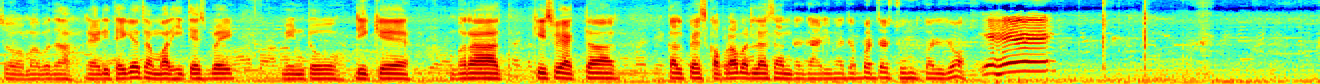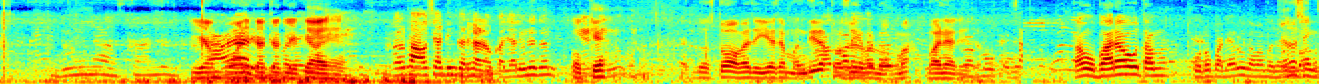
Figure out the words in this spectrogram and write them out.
જો અમે બધા રેડી થઈ ગયા છે અમારા હિતેશભાઈ મિન્ટો ડીકે ભરત કિશુ એક્ટર કલ્પેશ કપડાં બદલે છે અંદર ગાડીમાં જબરજસ્ત ઝૂમ કર્યું જો એ હે ये हम पानी का जग लेके आए हैं કલ ભાવ સેટિંગ કરી હાલો કરી આલ્યું ને તને ઓકે દોસ્તો હવે જઈએ છીએ મંદિરે. તો બ્લોગમાં બન્યા રહેજો. તમે ઊભા રહો તમે ફોટો પાડી તમે બધા સિંગલ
